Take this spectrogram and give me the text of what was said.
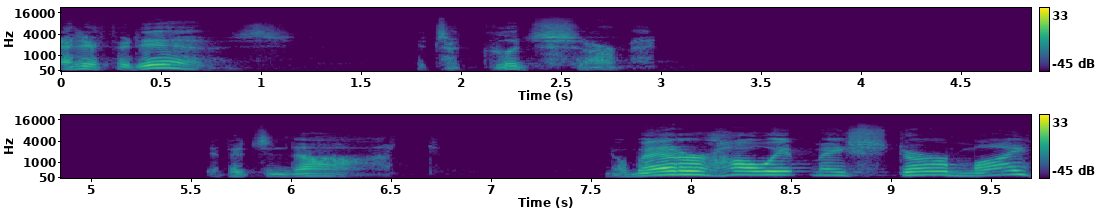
And if it is, it's a good sermon. If it's not, no matter how it may stir my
